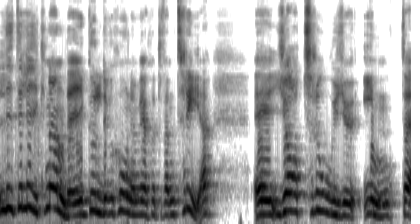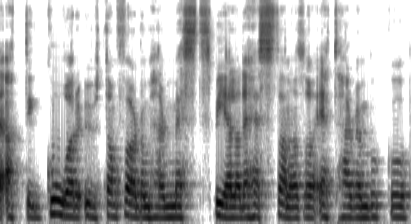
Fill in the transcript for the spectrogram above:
lite liknande i gulddivisionen V75 3. Eh, jag tror ju inte att det går utanför de här mest spelade hästarna, alltså ett Herven Bucco,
